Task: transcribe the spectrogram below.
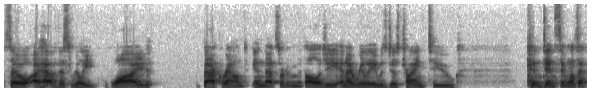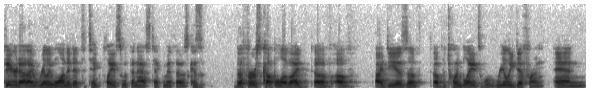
So I have this really wide background in that sort of mythology, and I really was just trying to condense it. Once I figured out I really wanted it to take place with an Aztec mythos, because the first couple of, of, of ideas of, of the twin blades were really different, and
